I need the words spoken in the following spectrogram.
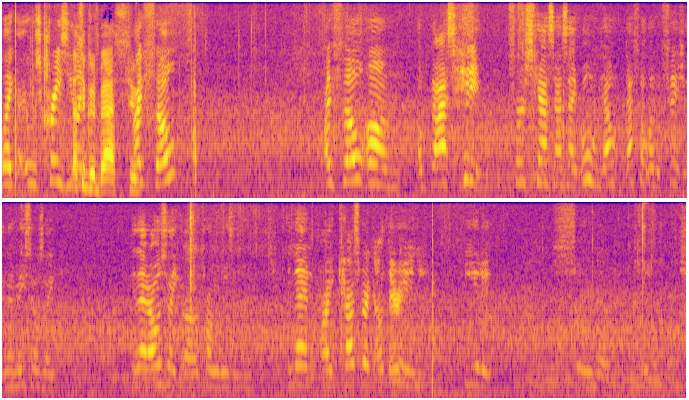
like it was crazy. That's a good bass too. I felt, I felt um a bass hit it first cast. And I was like, oh, that, that felt like a fish. And then Mason was like, and then I was like, uh, it probably wasn't him. And then I cast back out there and he hit it so hard. My gosh.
